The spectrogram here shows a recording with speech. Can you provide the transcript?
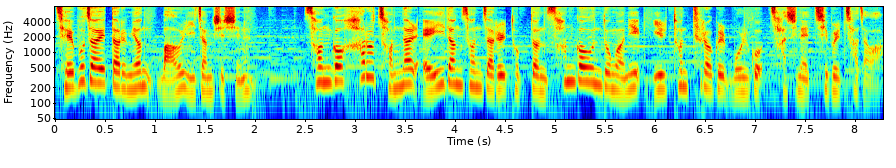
제보자에 따르면 마을 이장 CC는 선거 하루 전날 A 당선자를 돕던 선거운동원이 1톤 트럭을 몰고 자신의 집을 찾아와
